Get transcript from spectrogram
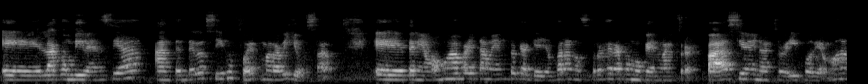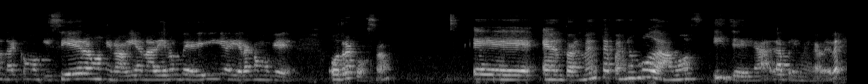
Eh, la convivencia antes de los hijos fue maravillosa. Eh, teníamos un apartamento que aquello para nosotros era como que nuestro espacio y nuestro y podíamos andar como quisiéramos y no había nadie nos veía y era como que otra cosa. Eh, eventualmente pues nos mudamos y llega la primera bebé.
